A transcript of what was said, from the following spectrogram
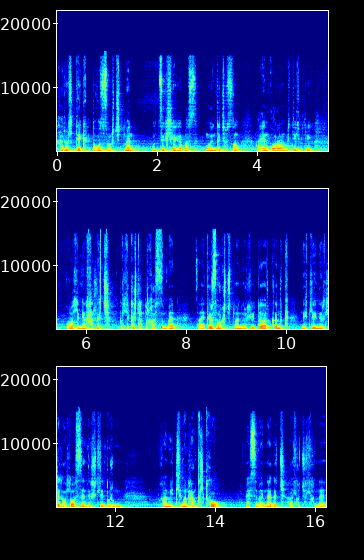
хариултыг дугуулсан сурагчид маань үндсэн хэлхээгээ бас муу ингэж авсан. А энэ гурван метил бүлгийг гурвангийн халагч бүлэг гэж тодорхойлсон байна. За эдгээр сурагчид маань ерөнхийдөө органик нэгдлийг нэрлэх олон улсын нэршлийн дүрм ха мэдлэг маань хангалтгүй байсан байна гэж ойлгож болох нэ.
